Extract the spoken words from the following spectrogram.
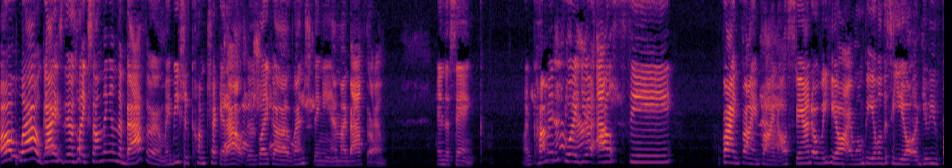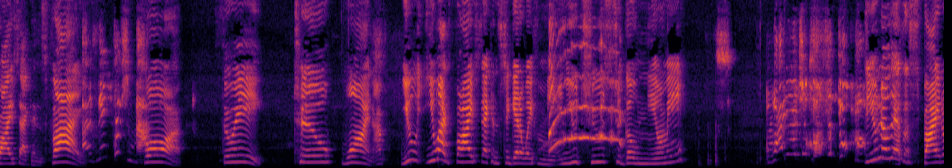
Oh wow, guys, there's like something in the bathroom. Maybe you should come check it out. Oh there's like a wrench thingy in my bathroom. In the sink. I'm coming for you, LC. Fine, fine, fine. I'll stand over here. I won't be able to see you. I'll give you five seconds. Five, I think this map. four, three, two, one. I'm, you you had five seconds to get away from me, and you choose to go near me. Why didn't you close the door? Do you know there's a spider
